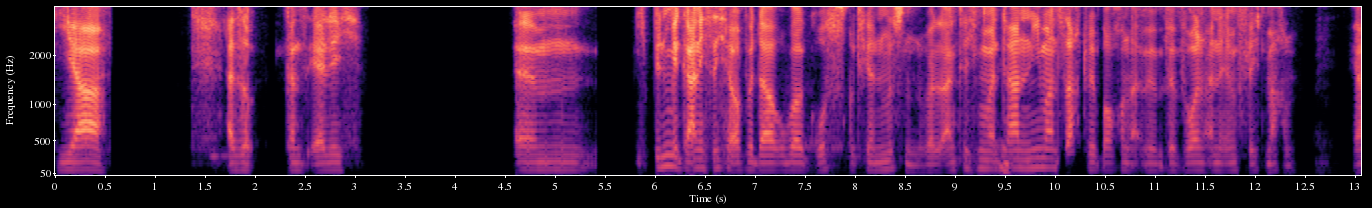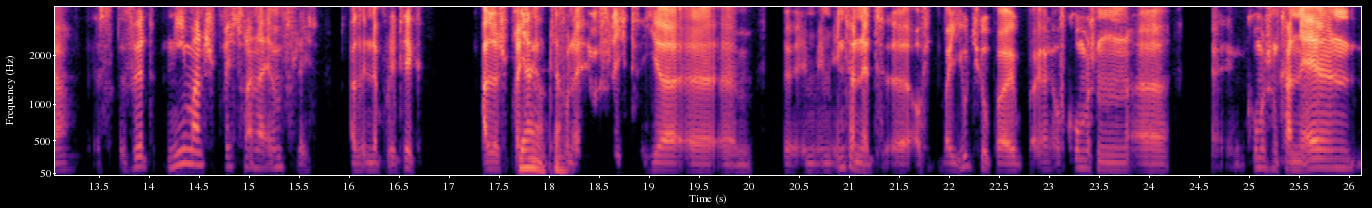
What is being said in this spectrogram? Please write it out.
Ja, also ganz ehrlich, ähm, ich bin mir gar nicht sicher, ob wir darüber groß diskutieren müssen, weil eigentlich momentan niemand sagt, wir brauchen, wir, wir wollen eine Impfpflicht machen. Ja, es wird, niemand spricht von einer Impfpflicht. Also in der Politik. Alle sprechen Ja, ja, von der Impfpflicht hier äh, ähm, äh, im, im Internet, äh, auf, bei YouTube, bei, bei, auf komischen, äh, in komischen Kanälen,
